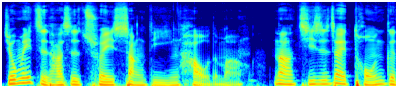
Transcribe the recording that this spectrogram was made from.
九美子，她是吹上低音号的嘛？那其实，在同一个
